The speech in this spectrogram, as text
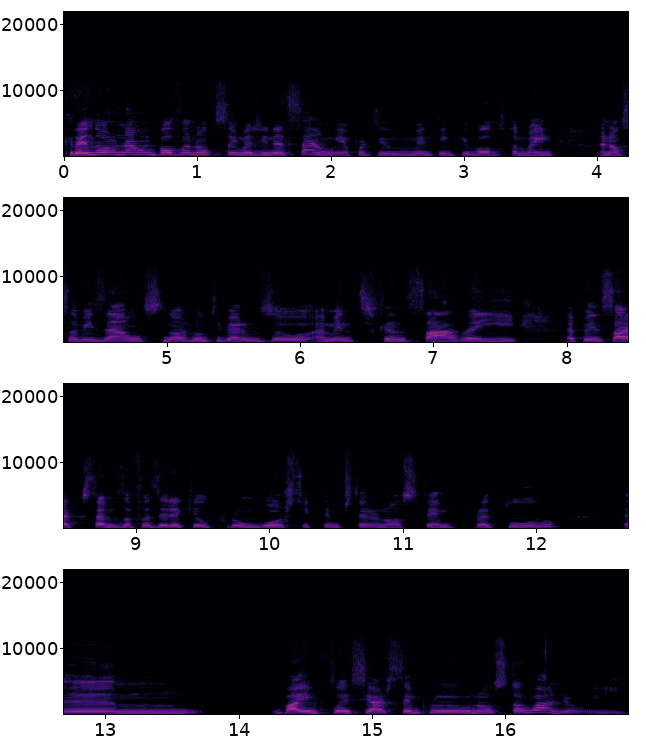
querendo ou não envolve a nossa imaginação e a partir do momento em que envolve também a nossa visão, se nós não tivermos a mente descansada e a pensar que estamos a fazer aquilo por um gosto e que temos de ter o nosso tempo para tudo, um, vai influenciar sempre o nosso trabalho e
